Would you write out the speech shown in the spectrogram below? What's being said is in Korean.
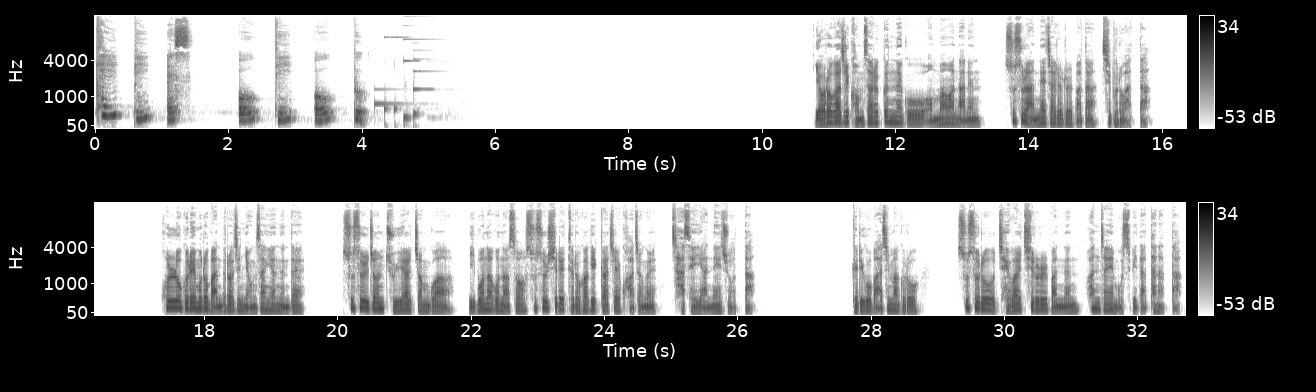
KBS O D O V 여러 가지 검사를 끝내고 엄마와 나는 수술 안내 자료를 받아 집으로 왔다. 홀로그램으로 만들어진 영상이었는데 수술 전 주의할 점과 입원하고 나서 수술실에 들어가기까지의 과정을 자세히 안내해 주었다. 그리고 마지막으로 수술 후 재활 치료를 받는 환자의 모습이 나타났다.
